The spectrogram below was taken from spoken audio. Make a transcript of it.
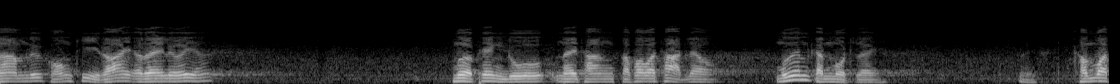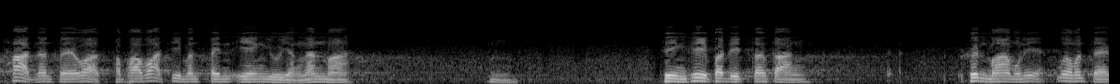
งามหรือของขี้ร้ายอะไรเลยฮะเมื่อเพ่งดูในทางสภาวธาตุแล้ว เหมือนกันหมดเลยคำว่าธาตุนั่นแปลว่า สภาวะที่มันเป็นเองอยู่อย่างนั้นมาสิ่งที่ประดิษฐ์ต่างๆ ขึ้นมาหมดนี้เมื่อมันแตก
